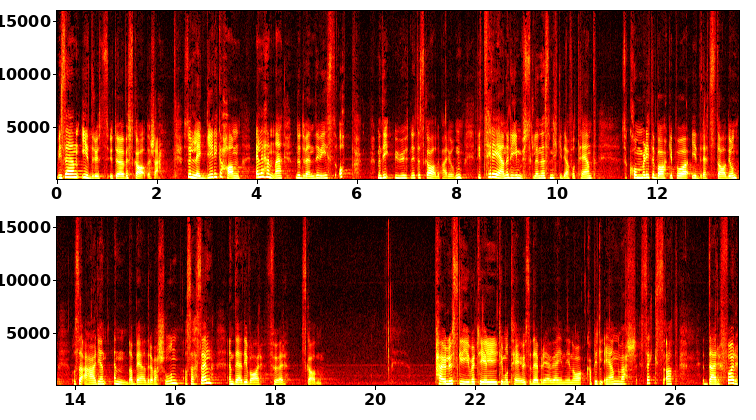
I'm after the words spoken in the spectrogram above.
Hvis en idrettsutøver skader seg, så legger ikke han eller henne nødvendigvis opp. Men de utnytter skadeperioden. De trener de musklene som ikke de har fått trent. Så kommer de tilbake på idrettsstadion, og så er de en enda bedre versjon av seg selv enn det de var før skaden. Paulus skriver til Timoteus i det brevet jeg er inne i nå, kapittel 1, vers 6, at derfor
